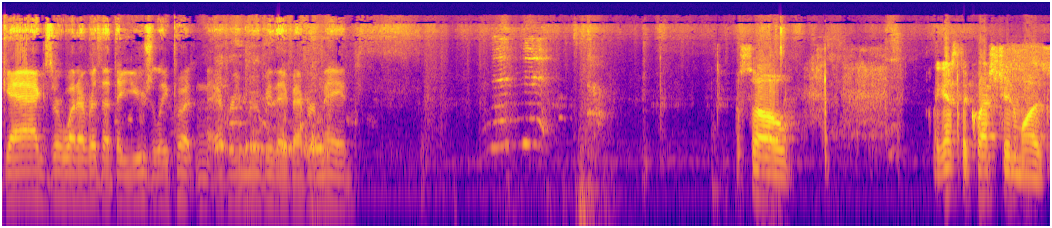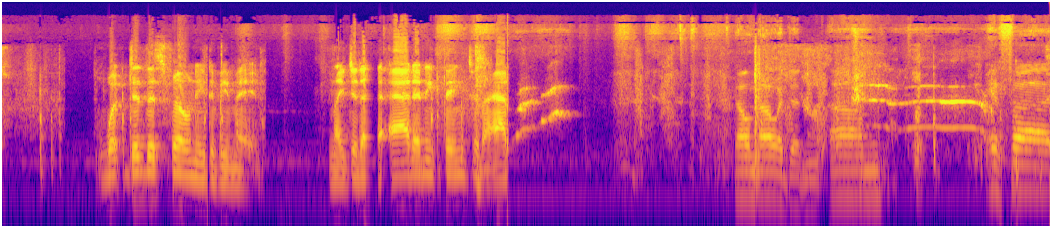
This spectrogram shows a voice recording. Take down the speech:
gags or whatever that they usually put in every movie they've ever made. So, I guess the question was, what did this film need to be made? Like, did it add anything to the ad? Hell no, it didn't. Um, if uh,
